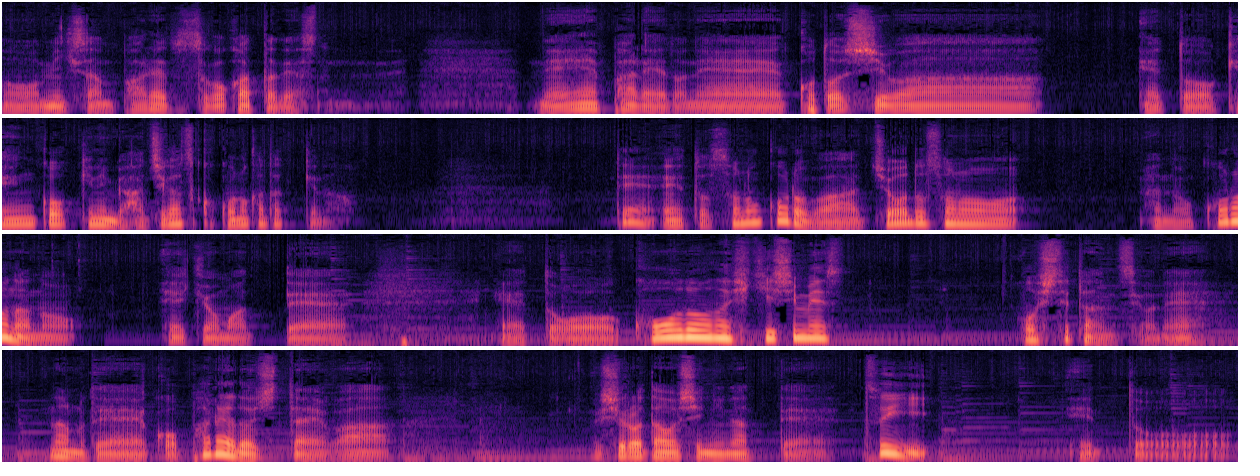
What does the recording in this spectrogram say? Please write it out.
おミキさん、パレードすごかったです。ねえ、パレードね。今年は、えっと、建国記念日8月9日だっけな。で、えっと、その頃は、ちょうどその、あの、コロナの影響もあって、えっ、と、行動の引き締めをしてたんですよね。なので、こう、パレード自体は、後ろ倒しになって、つい、えっ、と、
